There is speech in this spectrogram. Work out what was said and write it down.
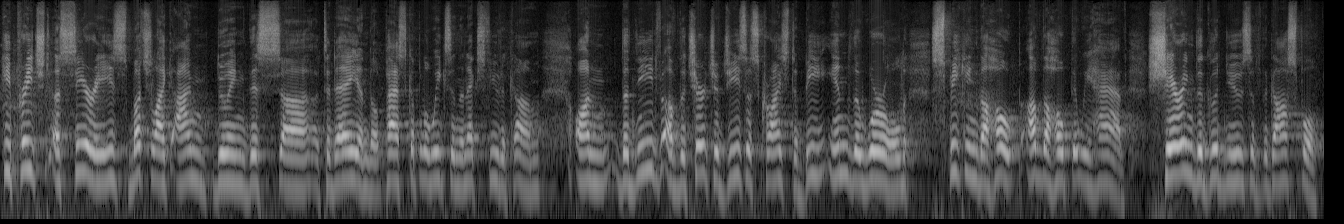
He preached a series, much like I'm doing this uh, today and the past couple of weeks and the next few to come, on the need of the Church of Jesus Christ to be in the world, speaking the hope of the hope that we have, sharing the good news of the gospel.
